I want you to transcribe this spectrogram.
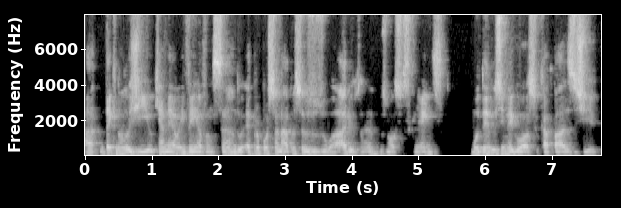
A tecnologia, o que a Nelwyn vem avançando, é proporcionar para os seus usuários, né, os nossos clientes, modelos de negócio capazes de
